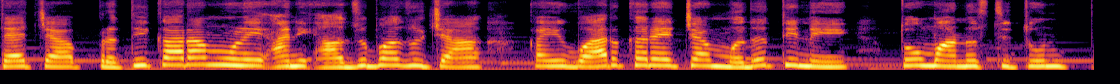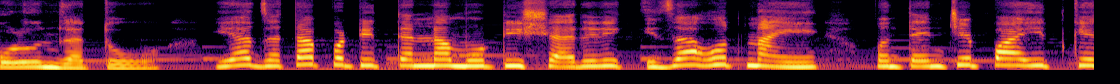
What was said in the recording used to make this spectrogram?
त्याच्या प्रतिकारामुळे आणि आजूबाजूच्या काही वारकऱ्याच्या मदतीने तो माणूस तिथून पळून जातो. या झटापटीत त्यांना मोठी शारीरिक इजा होत नाही पण त्यांचे पाय इतके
